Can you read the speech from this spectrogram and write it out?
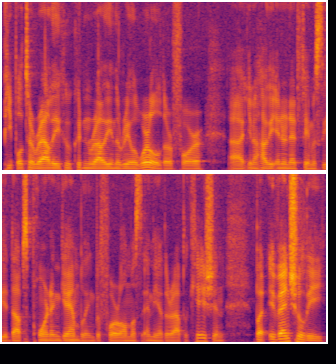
people to rally who couldn't rally in the real world or for, uh, you know, how the internet famously adopts porn and gambling before almost any other application. But eventually,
